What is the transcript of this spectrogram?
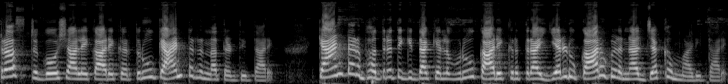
ಟ್ರಸ್ಟ್ ಗೋಶಾಲೆ ಕಾರ್ಯಕರ್ತರು ಕ್ಯಾಂಟರ್ ಅನ್ನ ತಡೆದಿದ್ದಾರೆ. ಕ್ಯಾಂಟರ್ ಭದ್ರತೆಗಿದ್ದ ಕೆಲವರು ಕಾರ್ಯಕರ್ತರ ಎರಡು ಕಾರುಗಳನ್ನ ಜಖಂ ಮಾಡಿದ್ದಾರೆ.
